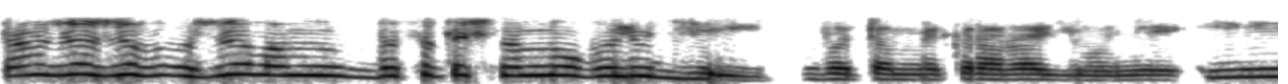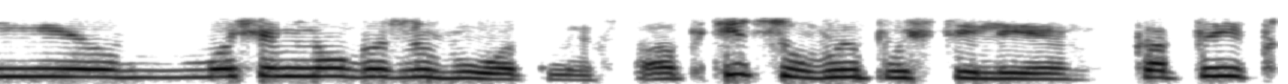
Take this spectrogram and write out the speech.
Там же жив- жило м, достаточно много людей в этом микрорайоне и м, очень много животных. А Птицу выпустили, коты, к-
